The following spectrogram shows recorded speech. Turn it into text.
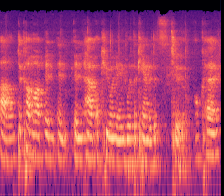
um, to come up and, and, and have a Q&A with the candidates too, okay?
